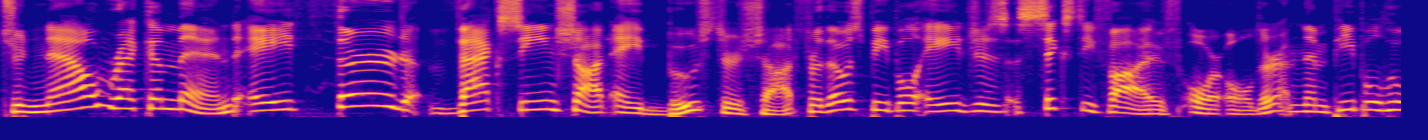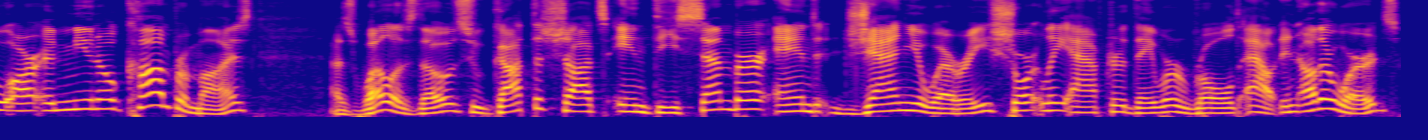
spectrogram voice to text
to now recommend a third vaccine shot, a booster shot, for those people ages 65 or older, and then people who are immunocompromised as well as those who got the shots in December and January shortly after they were rolled out. In other words,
